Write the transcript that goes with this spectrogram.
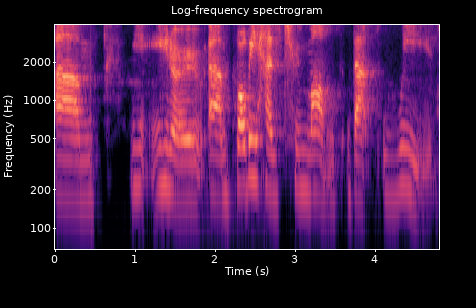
um, you, you know, um, Bobby has two mums. That's weird.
